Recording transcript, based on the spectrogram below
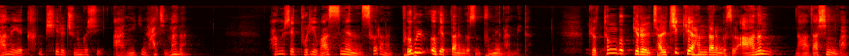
남에게 큰 피해를 주는 것이 아니긴 하지만 황색 불이 왔으면 서라는 법을 어겼다는 것은 분명합니다. 교통법규를 잘 지켜야 한다는 것을 아는 나 자신과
